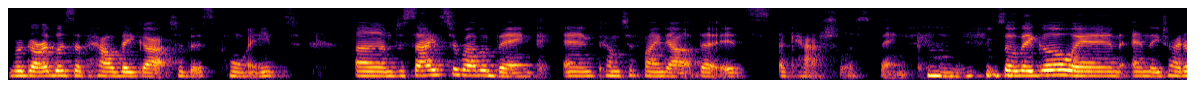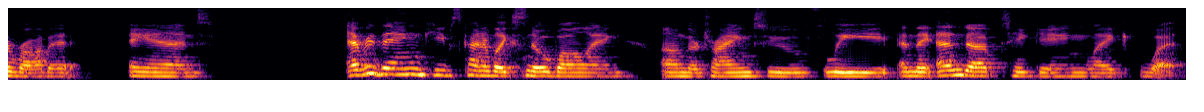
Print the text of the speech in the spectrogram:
regardless of how they got to this point, um, decides to rob a bank and come to find out that it's a cashless bank. So they go in and they try to rob it, and everything keeps kind of like snowballing. Um, they're trying to flee, and they end up taking like what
